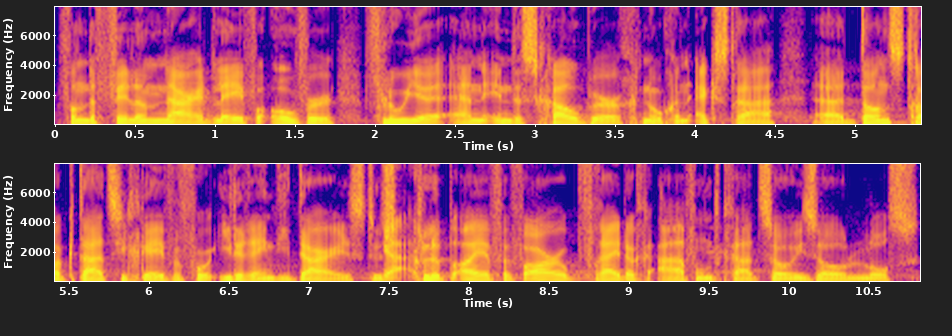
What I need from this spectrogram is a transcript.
van de film naar het leven overvloeien. En in de Schouwburg nog een extra uh, danstractatie geven voor iedereen die daar is. Dus Club IFFR op vrijdagavond gaat sowieso los.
